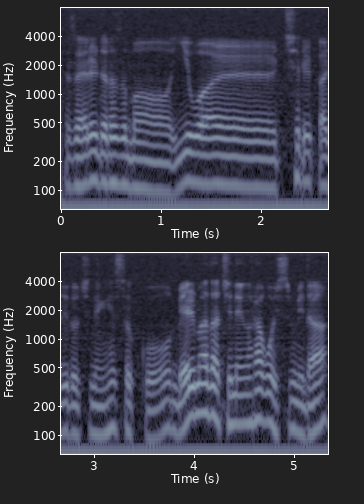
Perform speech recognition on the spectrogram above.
그래서 예를 들어서 뭐 2월 7일까지도 진행했었고 매일마다 진행을 하고 있습니다.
